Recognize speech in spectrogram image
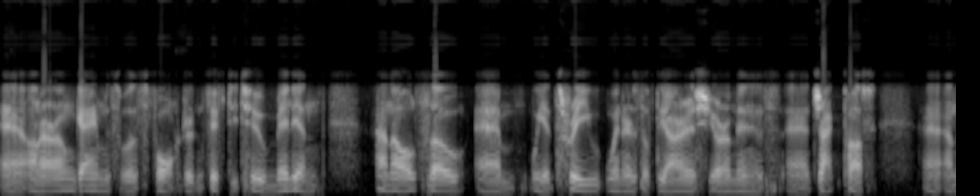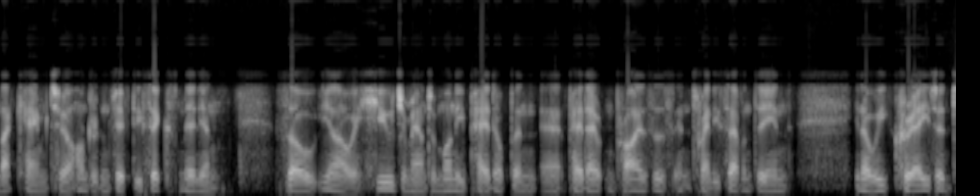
uh, on our own games was 452 million, and also um, we had three winners of the Irish Euromillions uh, jackpot, uh, and that came to 156 million. So you know, a huge amount of money paid up and uh, paid out in prizes in 2017. You know, we created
